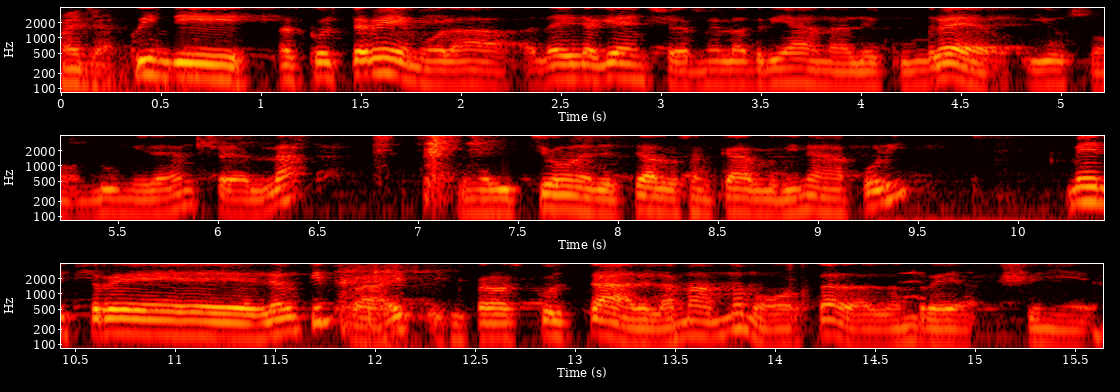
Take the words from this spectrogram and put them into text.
Eh. Quindi ascolteremo la Leila Genscher nell'Adriana Le Couvrero, io sono l'umile Ancella, un'edizione del Teatro San Carlo di Napoli, mentre Leontin Price si farà ascoltare La mamma morta dall'Andrea Chenier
